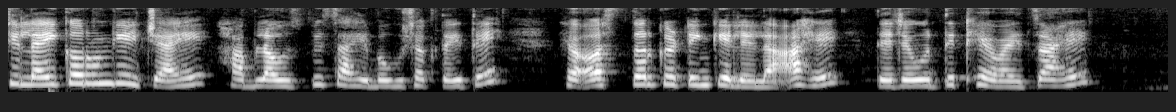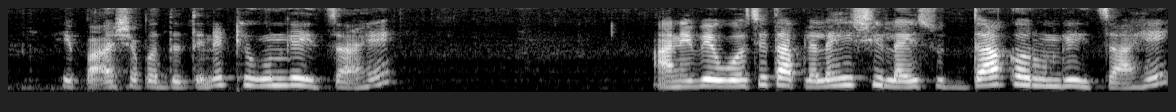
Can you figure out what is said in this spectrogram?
शिलाई करून घ्यायची आहे. हा ब्लाऊज पीस आहे बघू शकता इथे. हे अस्तर कटिंग केलेलं आहे. त्याच्यावरती ठेवायचं आहे. हे पा अशा पद्धतीने ठेवून घ्यायचं आहे. आणि व्यवस्थित आपल्याला हे शिलाई सुद्धा करून घ्यायचं आहे.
